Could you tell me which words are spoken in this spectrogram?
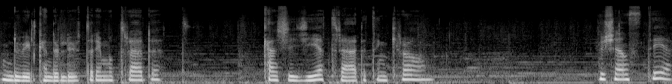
Om du vill kan du luta dig mot trädet. Kanske ge trädet en kram. Hur känns det?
